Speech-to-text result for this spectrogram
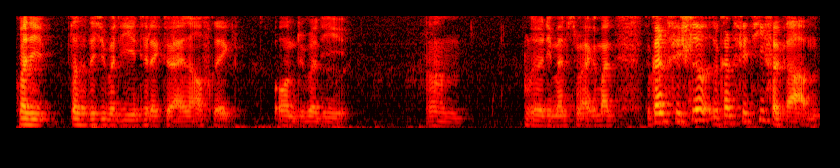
quasi, dass er sich über die Intellektuellen aufregt und über die ähm, oder die Menschen im Allgemeinen. Du kannst viel schlimmer, du kannst viel tiefer graben.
